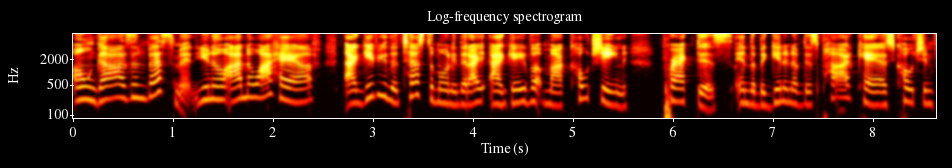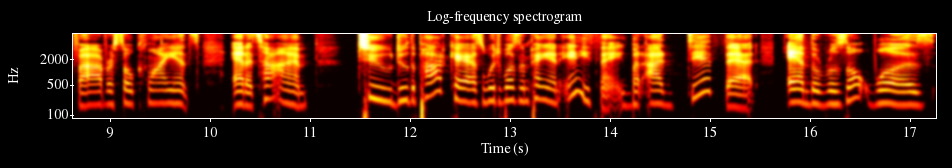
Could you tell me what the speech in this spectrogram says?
on God's investment. You know, I know I have. I give you the testimony that I, I gave up my coaching practice in the beginning of this podcast, coaching five or so clients at a time to do the podcast, which wasn't paying anything. But I did that. And the result was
